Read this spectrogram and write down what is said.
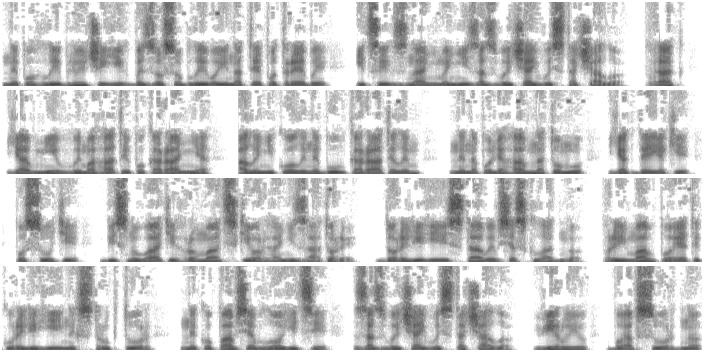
не поглиблюючи їх без особливої на те потреби і цих знань мені зазвичай вистачало. Так, я вмів вимагати покарання, але ніколи не був карателем, не наполягав на тому, як деякі, по суті, біснуваті громадські організатори. До релігії ставився складно, приймав поетику релігійних структур, не копався в логіці, зазвичай вистачало. Вірую, бо абсурдно,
